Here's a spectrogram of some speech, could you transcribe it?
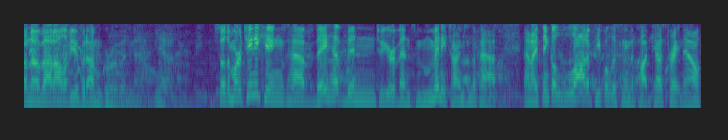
Don't know about all of you, but I'm grooving now. Yeah. So the Martini Kings have they have been to your events many times in the past, and I think a lot of people listening to the podcast right now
